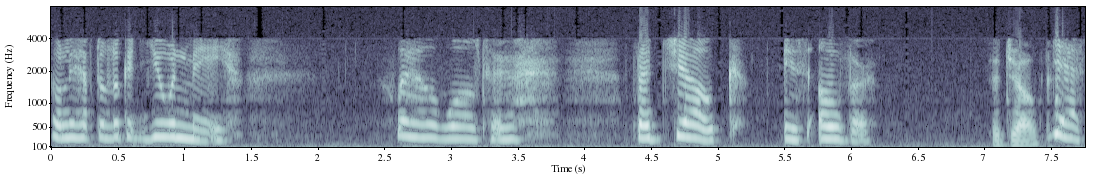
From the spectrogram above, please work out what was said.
I only have to look at you and me. Well, Walter, the joke is over. The joke? Yes,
